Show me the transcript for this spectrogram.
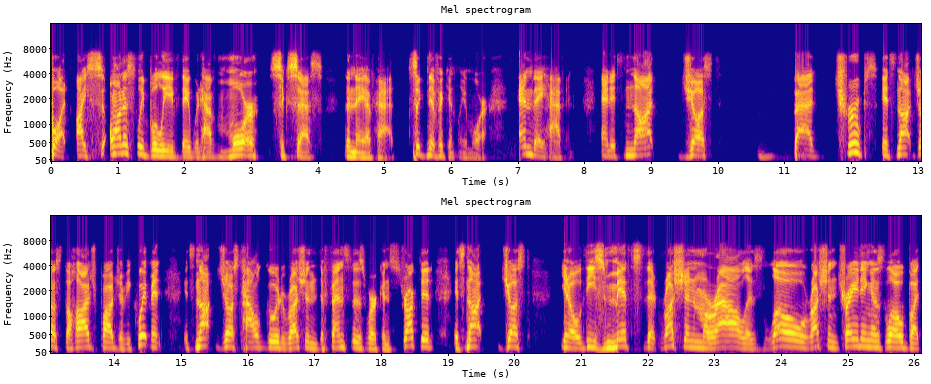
but I s- honestly believe they would have more success than they have had, significantly more, and they haven't. And it's not just bad troops. It's not just the hodgepodge of equipment. It's not just how good Russian defenses were constructed. It's not just you know these myths that Russian morale is low, Russian training is low, but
